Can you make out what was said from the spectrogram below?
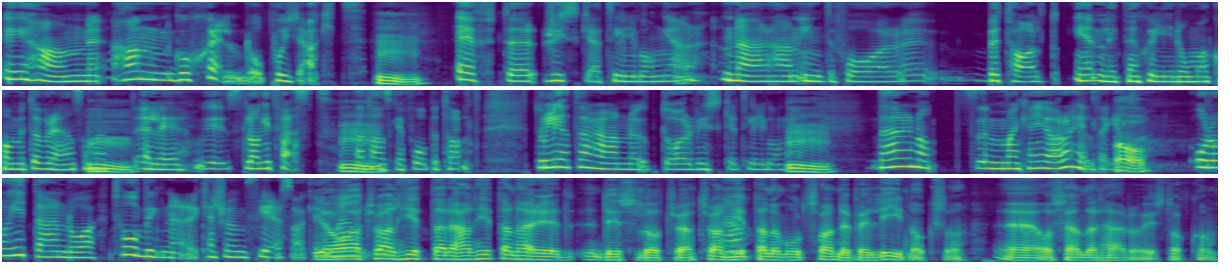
är han, han går själv då på jakt mm. efter ryska tillgångar när han inte får eh, betalt enligt en skiljedom har kommit överens om, mm. att, eller eh, slagit fast mm. att han ska få betalt. Då letar han upp då ryska tillgångar. Mm. Det här är något man kan göra helt enkelt. Ja. Och då hittar han då två byggnader, kanske fler saker. Ja, men... jag tror han hittade, han hittade den här i Düsseldorf, tror jag. jag tror han ja. hittade något motsvarande i Berlin också. Eh, och sen den här då i Stockholm.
